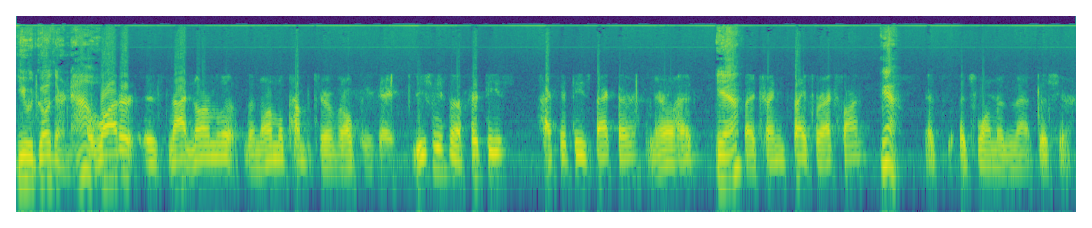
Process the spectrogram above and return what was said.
You would go there now. The water is not normal the normal temperature of an opening day. Usually it's in the fifties, high fifties back there in Arrowhead. Yeah. By training site for Exxon. Yeah. It's it's warmer than that this year.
